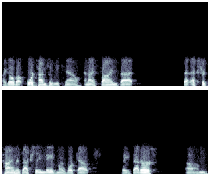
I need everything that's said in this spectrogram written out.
I go about four times a week now, and I find that that extra time has actually made my workouts way better. Um,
